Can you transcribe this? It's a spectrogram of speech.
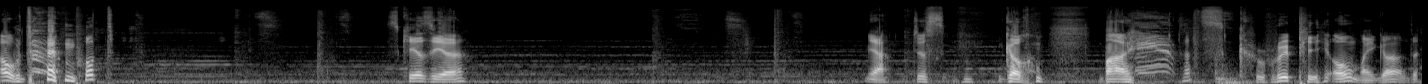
Oh damn, what? Scares Yeah, just go. Bye. That's creepy. Oh my god.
